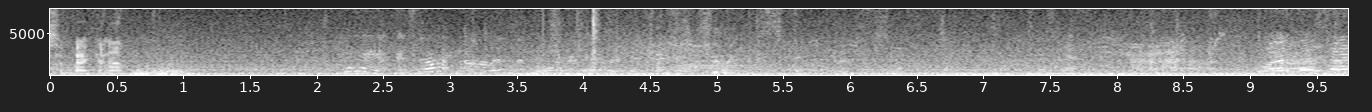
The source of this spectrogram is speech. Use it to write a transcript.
He's practicing backing up. Hey, is that, um, See, like, what did they say?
